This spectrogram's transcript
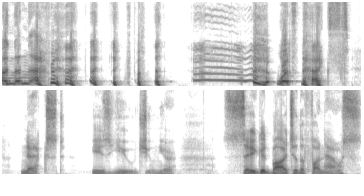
and then everything. What's next? Next is you, Junior. Say goodbye to the funhouse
